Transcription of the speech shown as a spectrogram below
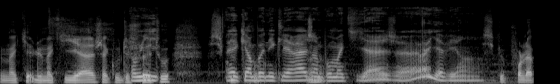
le, maqui- le maquillage, la coupe de cheveux Oui. et tout. Avec un bon éclairage, un bon maquillage. euh, il y avait un. Parce que pour la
